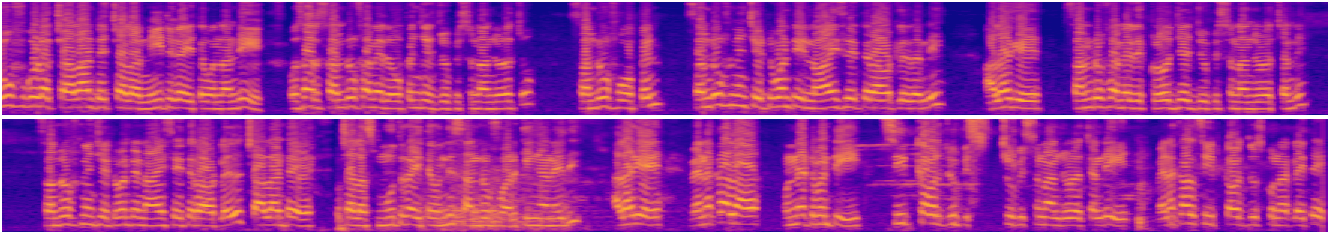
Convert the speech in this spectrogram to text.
రూఫ్ కూడా చాలా అంటే చాలా నీట్గా అయితే ఉందండి. ఒకసారి సన్ రూఫ్ అనేది ఓపెన్ చేసి చూపిస్తున్నాను చూడొచ్చు. Sunroof open. సన్ రూఫ్ నుంచి ఎటువంటి నాయిస్ అయితే రావట్లేదండి. అలాగే సన్ రూఫ్ అనేది క్లోజ్ చేసి చూపిస్తున్నాను చూడొచ్చండి. సన్ రూఫ్ నుంచి ఎటువంటి నాయిస్ అయితే రావట్లేదు. చాలా అంటే చాలా స్మూత్గా అయితే ఉంది సన్ రూఫ్ వర్కింగ్ అనేది. అలాగే వెనకాల ఉన్నటువంటి సీట్ కవర్ చూపి చూపిస్తున్నాను చూడొచ్చండి. వెనకాల సీట్ కవర్ చూసుకున్నట్లయితే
